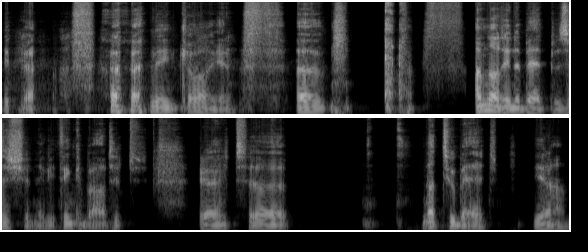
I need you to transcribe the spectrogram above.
You know? I mean, come on, you know. Um, I'm not in a bad position if you think about it. Right? Uh, not too bad. You know,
